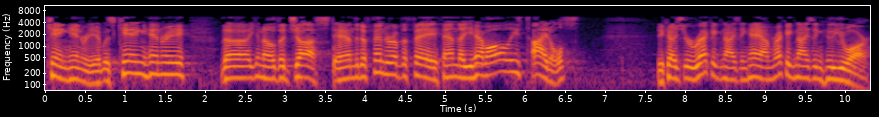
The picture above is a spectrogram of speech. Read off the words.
King Henry. It was King Henry, the, you know, the just and the defender of the faith. And the, you have all these titles because you're recognizing, hey, I'm recognizing who you are.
